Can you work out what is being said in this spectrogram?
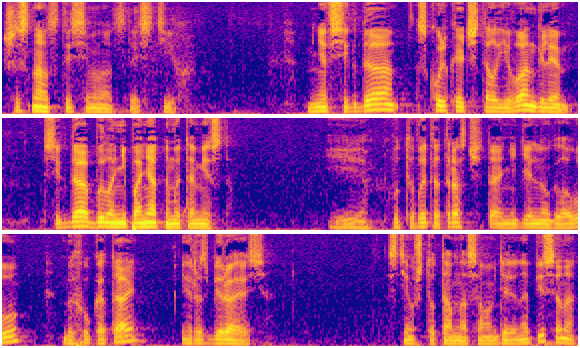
16-17 стих. Мне всегда, сколько я читал Евангелие, всегда было непонятным это место. И вот в этот раз, читая недельную главу Бехукатай и разбираюсь с тем, что там на самом деле написано,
